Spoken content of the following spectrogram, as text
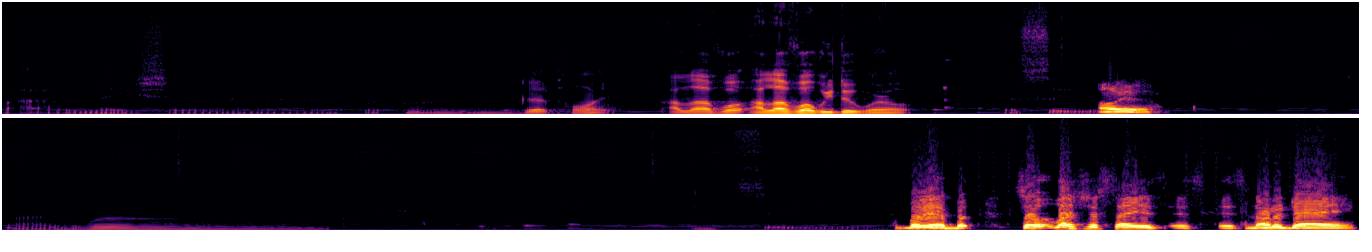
Five Nation football. Good point. I love what I love what we do, world. Let's see. Oh yeah. But yeah, but so let's just say it's it's, it's Notre Dame.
